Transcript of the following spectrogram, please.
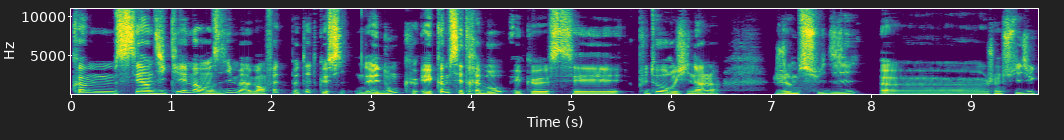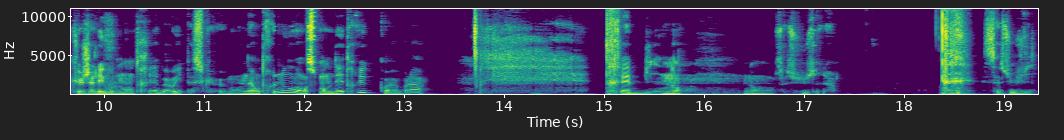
comme c'est indiqué, bah, on se dit, bah, bah en fait, peut-être que si. Et donc, et comme c'est très beau et que c'est plutôt original, je me suis dit, je me suis dit que j'allais vous le montrer. Bah oui, parce que on est entre nous, on se montre des trucs, quoi. Voilà. Très bien. Non, non, ça suffit. ça suffit.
